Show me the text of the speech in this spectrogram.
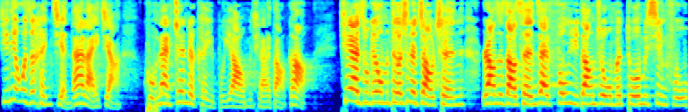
今天或者很简单来讲，苦难真的可以不要。我们一起来祷告，亲爱的主，给我们得胜的早晨，让这早晨在风雨当中，我们多么幸福！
